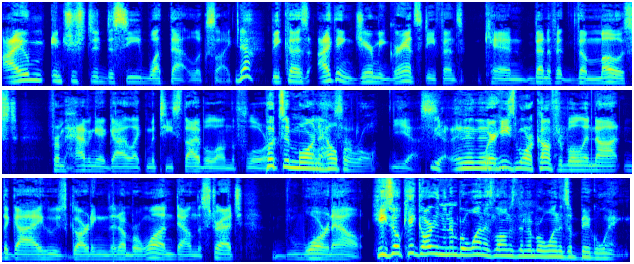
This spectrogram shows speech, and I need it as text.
I'm interested to see what that looks like. Yeah. Because I think Jerami Grant's defense can benefit the most from having a guy like Matisse Thybulle on the floor. Puts him more in a helper role. Yes. Yeah, and where he's more comfortable and not the guy who's guarding the number one down the stretch, worn out. he's okay guarding the number one as long as the number one is a big wing.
